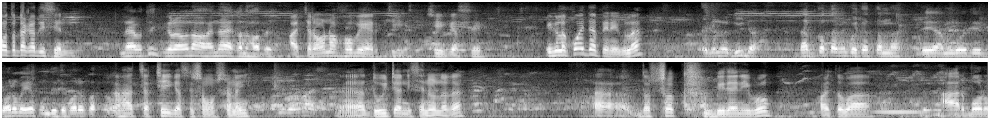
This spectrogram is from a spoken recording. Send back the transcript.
কত টাকা দিছেন? না ওটা না হয় না এখন হবে। আচ্ছা রওনা হবে আর কি। ঠিক আছে। এগুলো কয় দাঁতের এগুলা? এখানে দুইটা। দাঁত কথা আমি কই দিতাম না। যে আমি কই দিই, বড় ভাইয়া ফোন দিতে পরে কথা আচ্ছা ঠিক আছে সমস্যা নাই। দুইটা নিছেন ওনারা। দর্শক বিদায় নিব। হয়তোবা আর বড়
